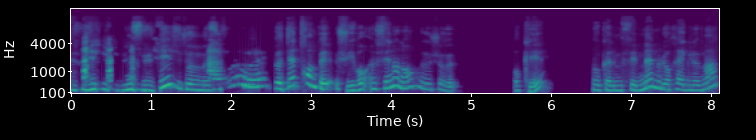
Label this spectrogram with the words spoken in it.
me, suis dit, je me suis dit, je me ah suis peut-être trompée. Je suis bon, elle fait non, non, je veux. Ok. Donc, elle me fait même le règlement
